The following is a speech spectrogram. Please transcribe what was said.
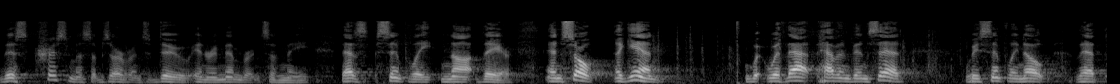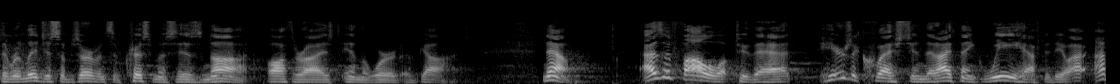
this Christmas observance do in remembrance of me. That's simply not there. And so, again, with that having been said, we simply note that the religious observance of Christmas is not authorized in the Word of God. Now, as a follow up to that, here's a question that I think we have to deal. I, I,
